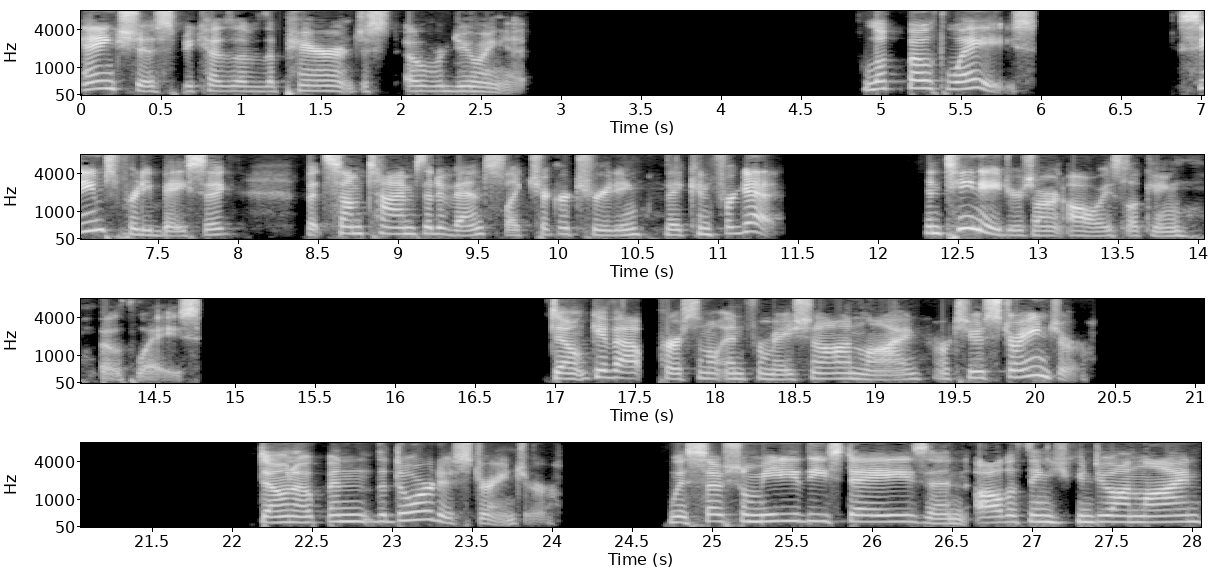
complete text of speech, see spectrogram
anxious because of the parent just overdoing it. Look both ways. Seems pretty basic, but sometimes at events like trick or treating, they can forget. And teenagers aren't always looking both ways. Don't give out personal information online or to a stranger. Don't open the door to a stranger. With social media these days and all the things you can do online,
